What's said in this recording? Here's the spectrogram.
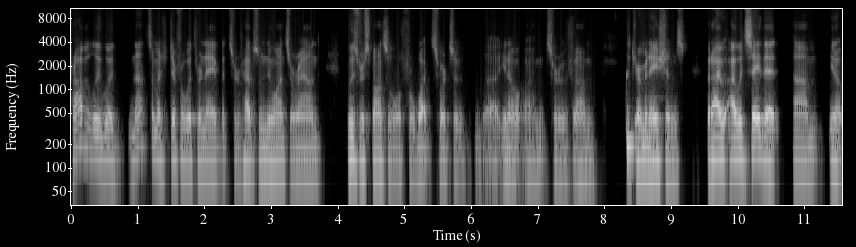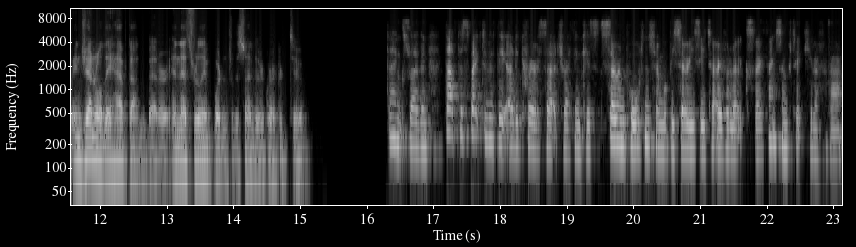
probably would not so much differ with Renee, but sort of have some nuance around who's responsible for what sorts of uh, you know um, sort of um, determinations. But I, I would say that, um, you know, in general, they have gotten better, and that's really important for the scientific record too. Thanks, Ivan. That perspective of the early career researcher, I think, is so important and would be so easy to overlook. So thanks in particular for that.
